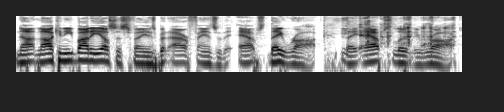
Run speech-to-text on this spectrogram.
not knocking anybody else's fans, but our fans are the abs. They rock. They absolutely rock.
